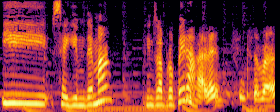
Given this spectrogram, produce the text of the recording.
i seguim demà. Fins la propera. Vale, fins demà.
